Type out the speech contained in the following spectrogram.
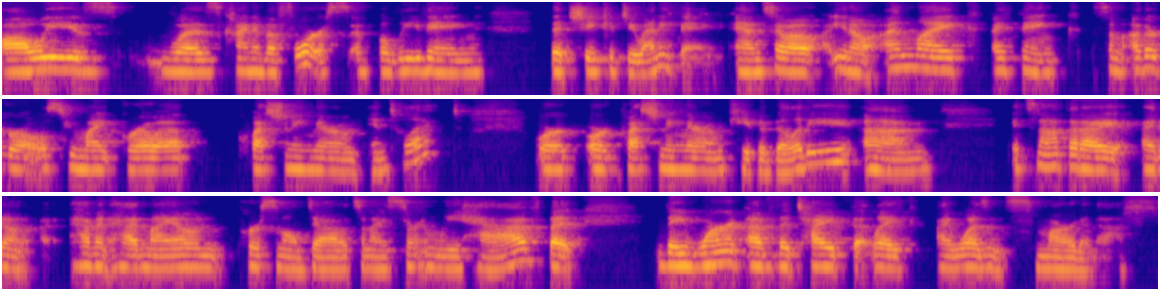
always was kind of a force of believing that she could do anything. And so, you know, unlike I think some other girls who might grow up questioning their own intellect or or questioning their own capability um, it's not that i i don't haven't had my own personal doubts and i certainly have but they weren't of the type that like i wasn't smart enough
